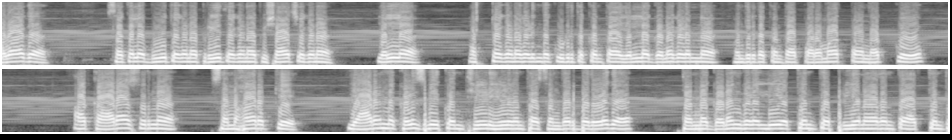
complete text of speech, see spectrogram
ಅವಾಗ ಸಕಲ ಭೂತಗಣ, ಪ್ರೇತಗಣ, ಪಿಶಾಚಗಣ, ಎಲ್ಲ ಅಷ್ಟಗಣಗಳಿಂದ ಕೂಡಿರ್ತಕ್ಕಂಥ ಎಲ್ಲ ಗಣಗಳನ್ನ ಹೊಂದಿರತಕ್ಕಂಥ ಪರಮಾತ್ಮ ನಕ್ಕು ಆ ಕಾರಾಸುರನ ಸಂಹಾರಕ್ಕೆ ಯಾರನ್ನ ಕಳಿಸ್ಬೇಕು ಅಂತ ಹೇಳಿ ಹೇಳುವಂಥ ಸಂದರ್ಭದೊಳಗೆ ತನ್ನ ಗಣಗಳಲ್ಲಿ ಅತ್ಯಂತ ಪ್ರಿಯನಾದಂಥ, ಅತ್ಯಂತ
